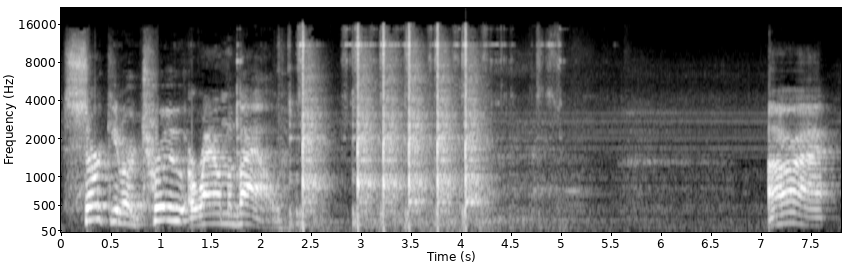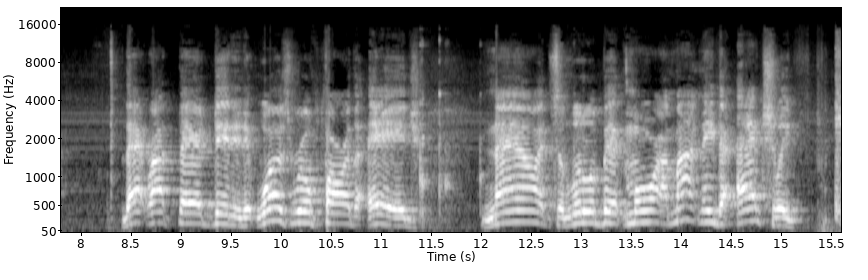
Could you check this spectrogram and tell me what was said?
circular true around the valve. Alright, that right there did it. It was real far the edge. Now it's a little bit more. I might need to actually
